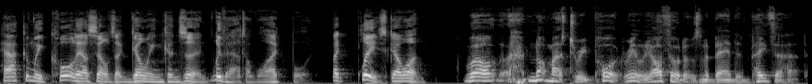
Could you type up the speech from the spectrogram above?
how can we call ourselves a going concern without a whiteboard? But please go on. Well, not much to report, really. I thought it was an abandoned Pizza Hut.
